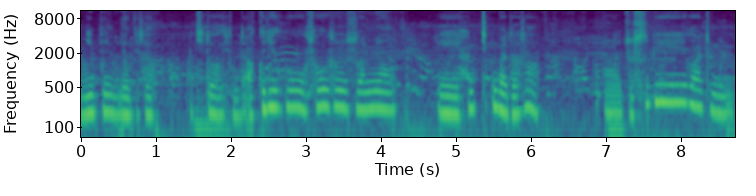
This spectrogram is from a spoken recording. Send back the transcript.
2분 여기서 마치도록 하겠습니다. 아 그리고 서울 선수 한 명이 한찍 받아서 어, 저 수비가 좀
